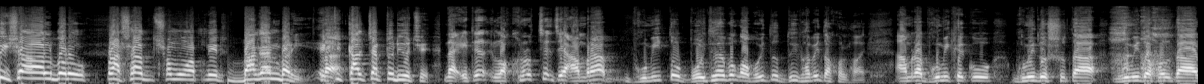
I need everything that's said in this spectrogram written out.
বিশাল বড় প্রাসাদ সম আপনার বাগান বাড়ি একটি কালচার তৈরি হচ্ছে। না এটা লক্ষণ হচ্ছে যে আমরা ভূমি তো বৈধ এবং অবৈধ দুইভাবেই দখল হয়। আমরা ভূমি খেকু ভূমিদস্যুতা ভূমি দখলদার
